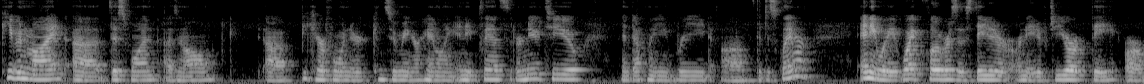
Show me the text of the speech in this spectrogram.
Keep in mind uh, this one, as in all, uh, be careful when you're consuming or handling any plants that are new to you, and definitely read uh, the disclaimer. Anyway, white clovers, as stated, are native to Europe. They are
